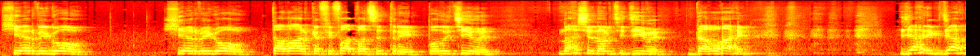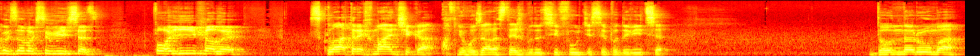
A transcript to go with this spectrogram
Here we go! Here we go! Товарка FIFA 23. Полетіли. Наші нам ті діви. Давай. Ярик, дякую за ваш місяць. Поїхали. Склад рехманчика. А в нього зараз теж будуть ці футіси, подивіться. Доннарума,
